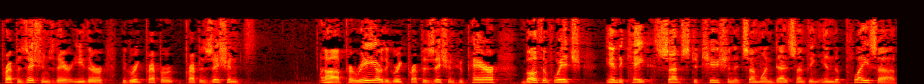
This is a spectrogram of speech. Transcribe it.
prepositions there, either the Greek preposition uh, peri or the Greek preposition huper, both of which indicate substitution, that someone does something in the place of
